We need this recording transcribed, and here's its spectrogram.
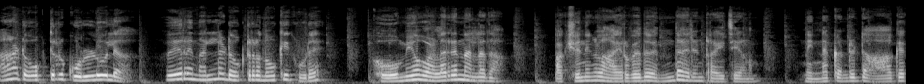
ആ ഡോക്ടർ കൊള്ളൂല. വേറെ നല്ല ഡോക്ടറെ നോക്കിക്കൂടെ? ഹോമിയോ വളരെ നല്ലതാ. പക്ഷെ നിങ്ങൾ ആയുർവേദം എന്തായാലും ട്രൈ ചെയ്യണം. നിന്നെ കണ്ടിട്ട് ആകെ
